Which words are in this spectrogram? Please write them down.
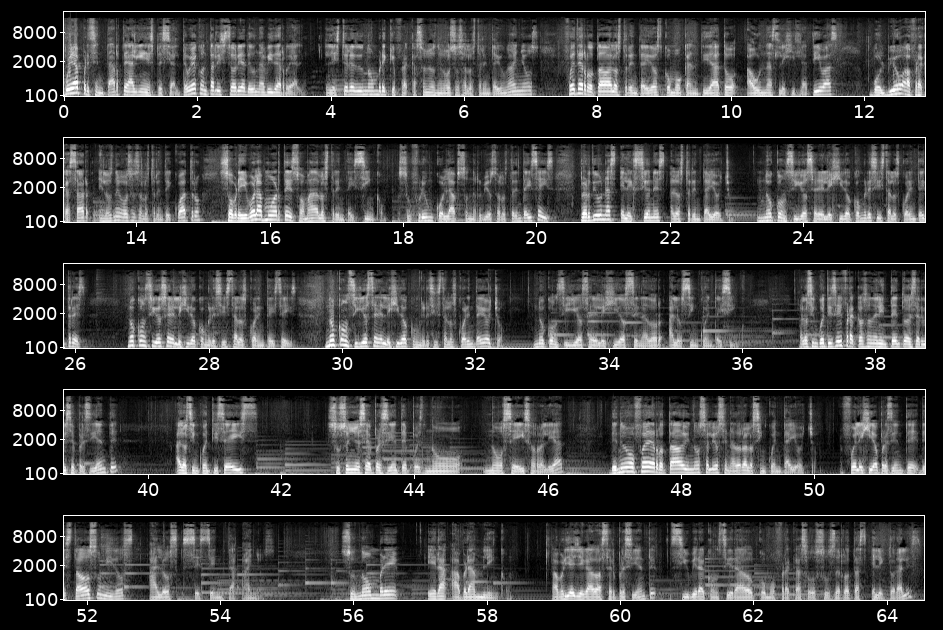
Voy a presentarte a alguien especial. Te voy a contar la historia de una vida real. La historia de un hombre que fracasó en los negocios a los 31 años, fue derrotado a los 32 como candidato a unas legislativas, volvió a fracasar en los negocios a los 34, sobrevivió la muerte de su amada a los 35, sufrió un colapso nervioso a los 36, perdió unas elecciones a los 38, no consiguió ser elegido congresista a los 43, no consiguió ser elegido congresista a los 46. No consiguió ser elegido congresista a los 48. No consiguió ser elegido senador a los 55. A los 56 fracasó en el intento de ser vicepresidente. A los 56 su sueño de ser presidente pues no, no se hizo realidad. De nuevo fue derrotado y no salió senador a los 58. Fue elegido presidente de Estados Unidos a los 60 años. Su nombre era Abraham Lincoln. ¿Habría llegado a ser presidente si hubiera considerado como fracaso sus derrotas electorales?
